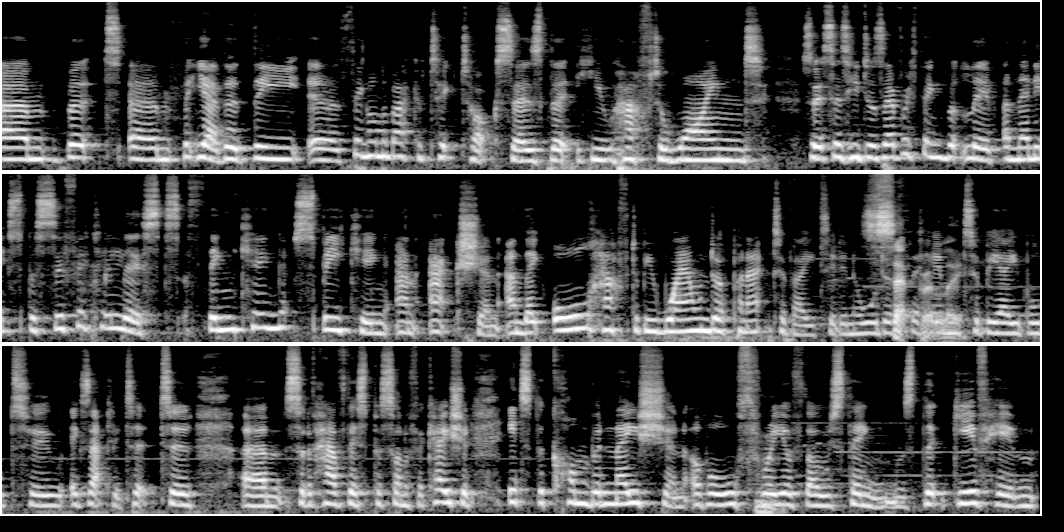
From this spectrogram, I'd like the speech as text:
Um, but um, but yeah, the the uh, thing on the back of Tik-Tok says that you have to wind. So it says he does everything but live, and then it specifically lists thinking, speaking, and action, and they all have to be wound up and activated in order for him to be able to exactly to, to um, sort of have this personification. It's the combination of all three of those things that give him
